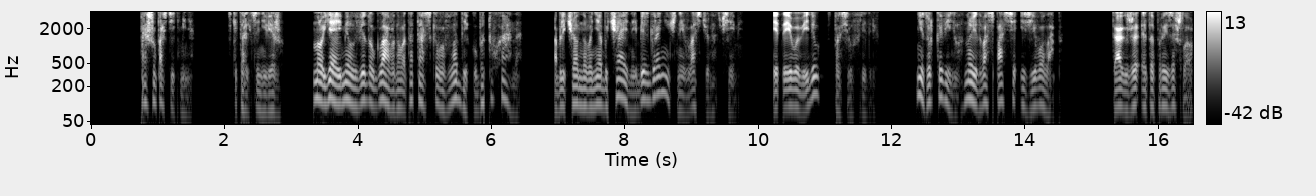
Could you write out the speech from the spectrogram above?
— Прошу простить меня, скитальца не вижу, но я имел в виду главного татарского владыку Батухана, облеченного необычайной, безграничной властью над всеми. — И ты его видел? — спросил Фридрих. — Не только видел, но едва спасся из его лап. — Как же это произошло?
